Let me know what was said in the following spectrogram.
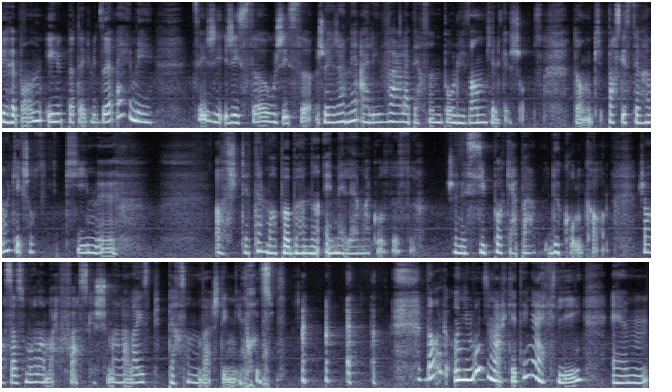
lui répondre et peut-être lui dire Hey, mais tu sais, j'ai ça ou j'ai ça. Je vais jamais aller vers la personne pour lui vendre quelque chose. Donc, parce que c'était vraiment quelque chose qui me. Oh, j'étais tellement pas bonne en MLM à cause de ça. Je ne suis pas capable de cold call. Genre, ça se voit dans ma face que je suis mal à l'aise puis personne ne va acheter mes produits. Donc, au niveau du marketing affilié, euh,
